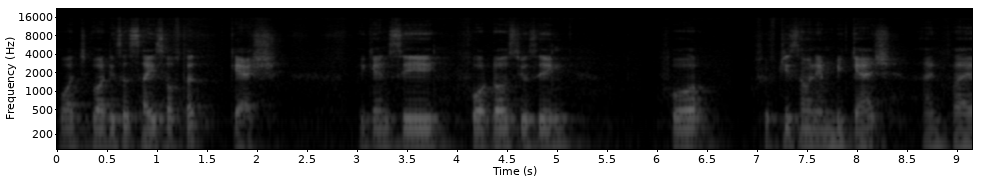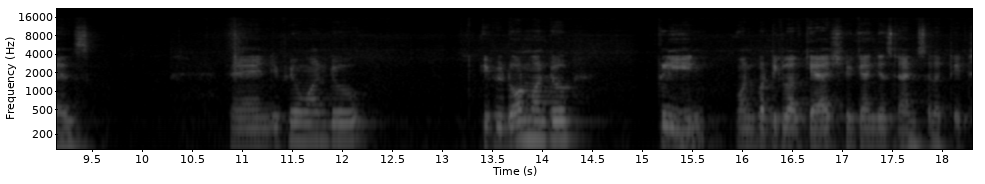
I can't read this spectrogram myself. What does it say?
what what is the size of the cache. You can see photos using 457 MB cache and files. And if you want to if you don't want to clean one particular cache you can just unselect it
